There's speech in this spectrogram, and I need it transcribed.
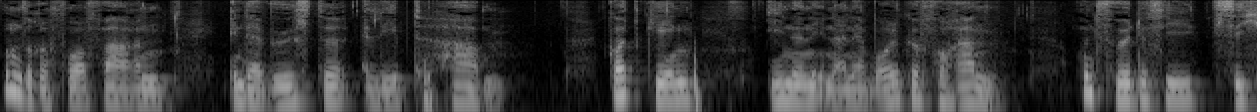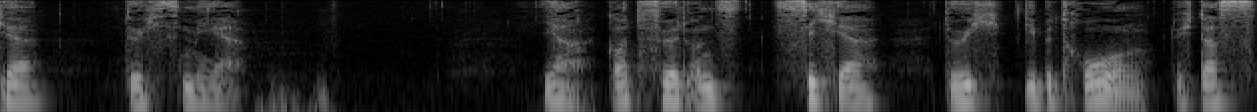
unsere Vorfahren in der Wüste erlebt haben. Gott ging ihnen in einer Wolke voran und führte sie sicher durchs Meer. Ja, Gott führt uns sicher durch die Bedrohung, durch das,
